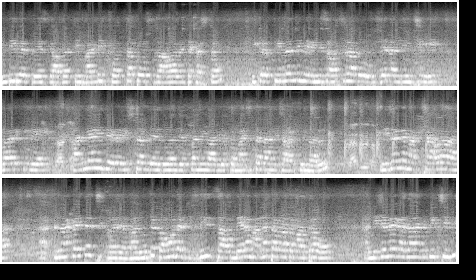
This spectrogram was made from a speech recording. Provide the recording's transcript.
ఇంటీరియర్ ప్లేస్ కాబట్టి మళ్ళీ కొత్త పోస్ట్ రావాలంటే కష్టం. ఇక్కడ పిల్లల్ని మేము ఇన్ని సంవత్సరాలు విద్యను అందించి వారికి అన్యాయం చేయడం ఇష్టం లేదు అని చెప్పని వారి యొక్క మంచితనాన్ని చాటుకున్నారు. నిజంగా నాకు చాలా నాకైతే వాళ్ళు ఉంటే బాగుండనిపించింది మేడం అన్న తర్వాత మాత్రం నిజమే కదా అనిపించింది.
